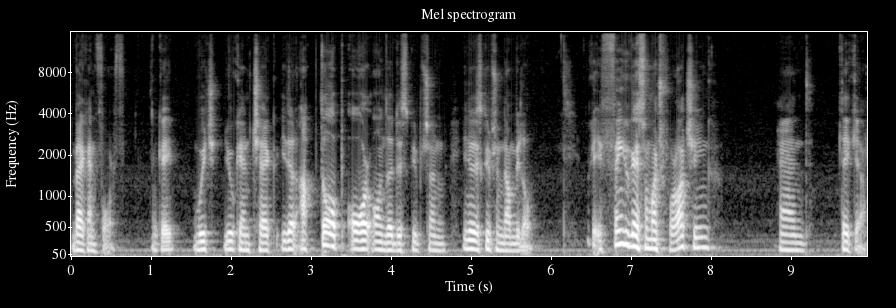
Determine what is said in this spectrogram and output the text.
back and forth okay? Which you can check either up top or on the description in the description down below. Okay thank you guys so much for watching and take care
